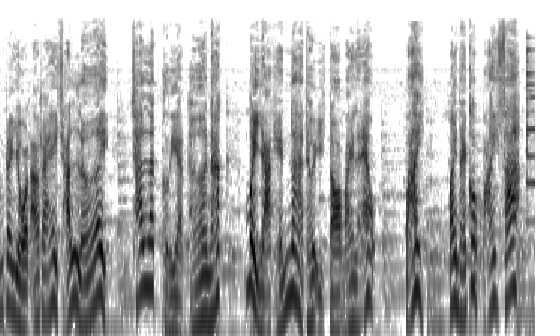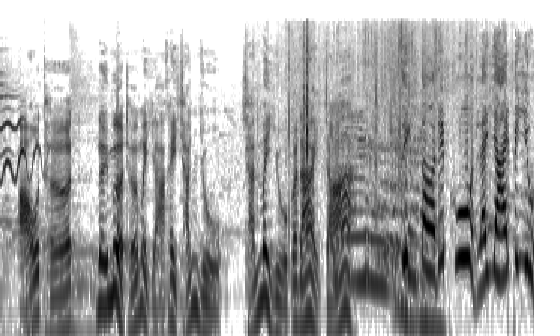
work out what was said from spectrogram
ำประโยชน์อะไรให้ฉันเลย ฉันละเกลียดเธอนัก ไม่อยากเห็นหน้าเธออีกต่อไปแล้ว ไป ไปไหนก็ไปซะ เอาเถิด ในเมื่อเธอไม่อยากให้ฉันอยู่ ฉันไม่อยู่ก็ได้จ้า สิงโตได้พูดและย้ายไปอยู่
